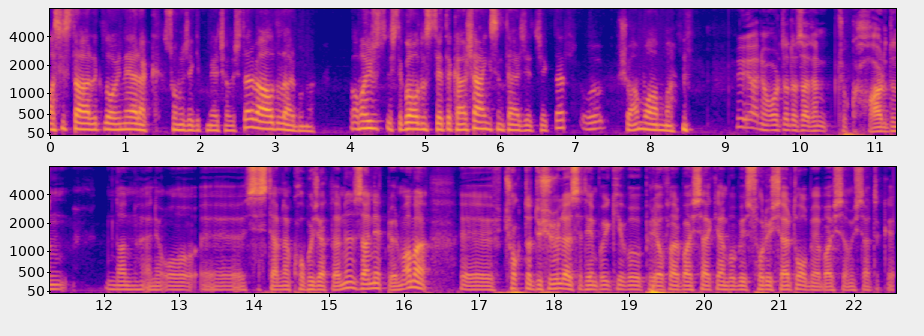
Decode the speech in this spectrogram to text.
asist ağırlıklı oynayarak sonuca gitmeye çalıştılar ve aldılar bunu. Ama işte Golden State'e karşı hangisini tercih edecekler? O şu an muamma. yani orada da zaten çok Harden'dan hani o e, sistemden kopacaklarını zannetmiyorum ama e, çok da düşürürlerse tempoyu ki bu playofflar başlarken bu bir soru işareti olmaya başlamıştı artık. E,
